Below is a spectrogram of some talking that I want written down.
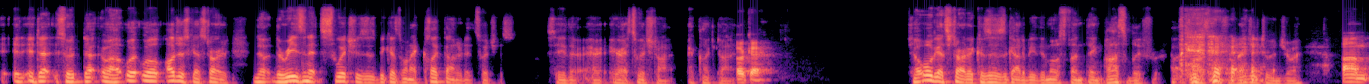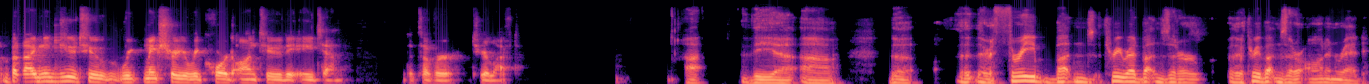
it, it, so it, well, well, I'll just get started. No, the reason it switches is because when I click on it, it switches. See there, here I switched on it. I clicked on it. okay. So we'll get started because this has got to be the most fun thing possibly for, possible for Reggie to enjoy. Um, but I need you to re- make sure you record onto the ATEM that's over to your left. The uh, uh, the, the there are three buttons, three red buttons that are there are three buttons that are on and red.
